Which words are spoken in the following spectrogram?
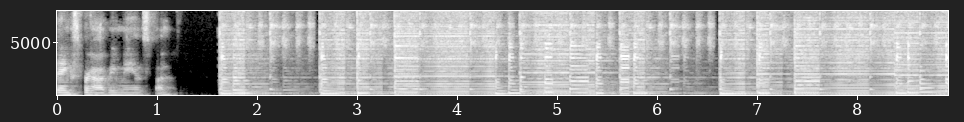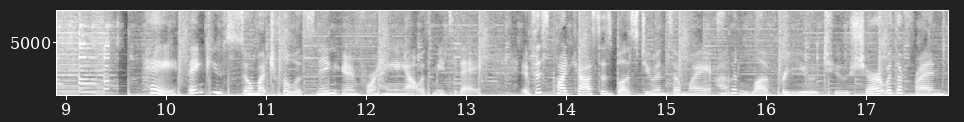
Thanks for having me. It's fun. Hey, thank you so much for listening and for hanging out with me today. If this podcast has blessed you in some way, I would love for you to share it with a friend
